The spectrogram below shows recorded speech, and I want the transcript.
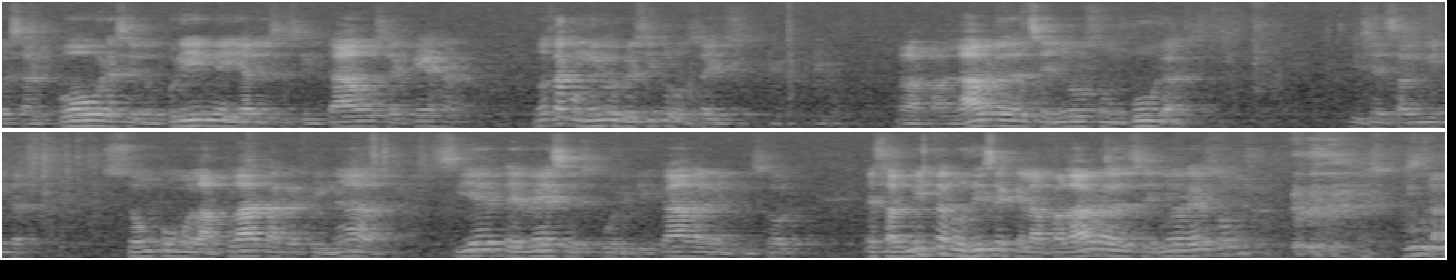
Pues al pobre se le oprime y al necesitado se queja. Nota conmigo el versículo 6. La palabra del Señor son puras, dice el salmista, son como la plata refinada, siete veces purificada en el crisol. El salmista nos dice que la palabra del Señor es es pura,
